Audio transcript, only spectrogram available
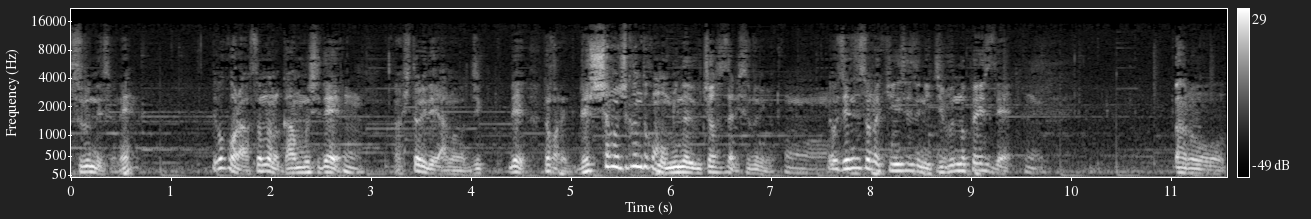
するんですよね。で僕ほらそんなのガン無視で、一人であのじでなんかね列車の時間とかもみんなで打ち合わせたりするのよ、うん。でも全然そんな気にせずに自分のペースで、あの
